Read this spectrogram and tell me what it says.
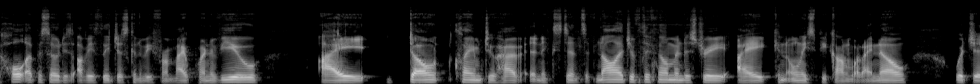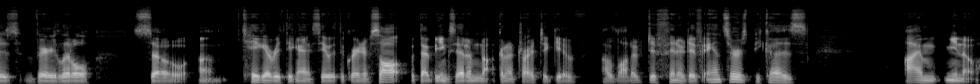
whole episode is obviously just going to be from my point of view. I don't claim to have an extensive knowledge of the film industry. I can only speak on what I know, which is very little. So um, take everything I say with a grain of salt. With that being said, I'm not going to try to give a lot of definitive answers because I'm, you know,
